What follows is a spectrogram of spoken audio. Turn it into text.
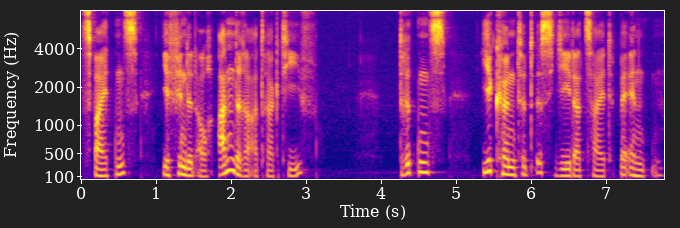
Zweitens, ihr findet auch andere attraktiv. Drittens, ihr könntet es jederzeit beenden.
